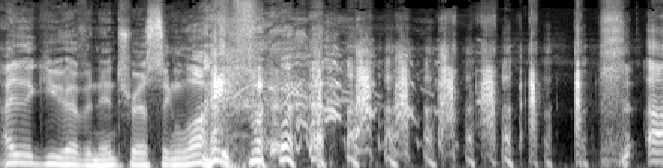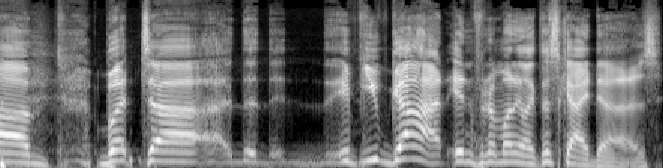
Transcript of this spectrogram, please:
I think you have an interesting life. um, but uh, if you've got infinite money like this guy does,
